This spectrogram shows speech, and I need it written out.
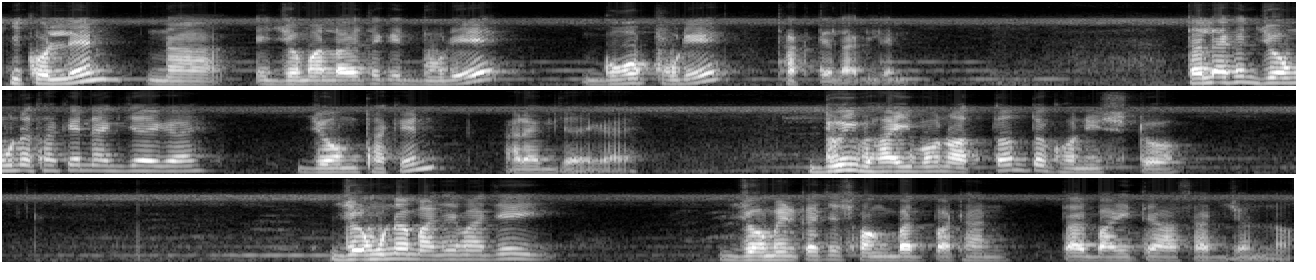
কি করলেন? না, এই জমালয় থেকে দূরে গোপুরে থাকতে লাগলেন। তাহলে এখন যমুনা থাকেন এক জায়গায়, যম থাকেন আর এক জায়গায়। দুই ভাই বোন অত্যন্ত ঘনিষ্ঠ। যমুনা মাঝে মাঝেই যমের কাছে সংবাদ পাঠান তার বাড়িতে আসার জন্য।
